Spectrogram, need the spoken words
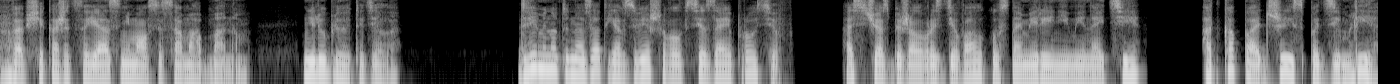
Вообще, кажется, я занимался самообманом. Не люблю это дело. Две минуты назад я взвешивал все «за» и «против», а сейчас бежал в раздевалку с намерениями найти, откопать Джи из-под земли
